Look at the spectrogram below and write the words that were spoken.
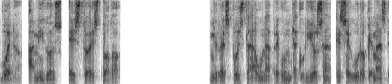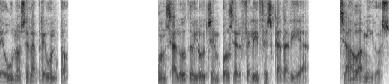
Bueno, amigos, esto es todo. Mi respuesta a una pregunta curiosa que seguro que más de uno se la preguntó. Un saludo y luchen por ser felices cada día. Chao amigos.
